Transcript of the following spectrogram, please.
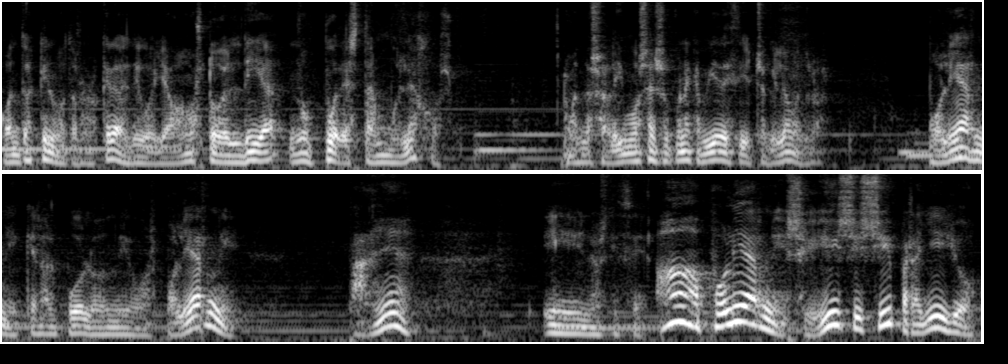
¿Cuántos kilómetros nos queda? Digo, llevamos todo el día, no puede estar muy lejos. Cuando salimos se supone que había 18 kilómetros. Poliarni, que era el pueblo donde íbamos. Poliarni. Vaya. Y nos dice, ah, Poliarni, sí, sí, sí, para allí yo.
